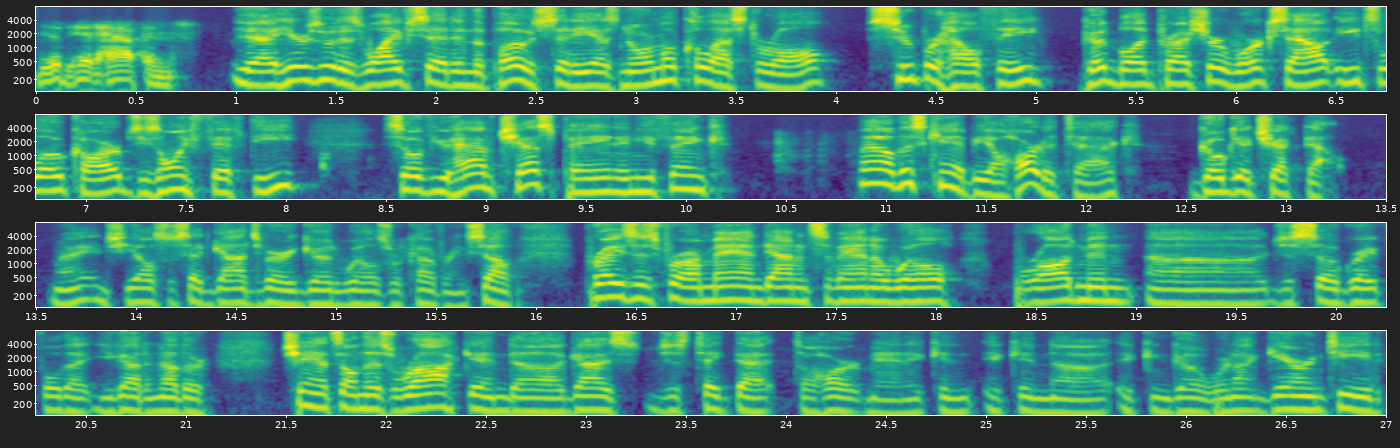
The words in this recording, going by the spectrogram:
it, it happens. Yeah, here's what his wife said in the post: said he has normal cholesterol, super healthy, good blood pressure, works out, eats low carbs. He's only 50. So if you have chest pain and you think, well, this can't be a heart attack, go get checked out right? And she also said God's very good, Will's recovering. So praises for our man down in Savannah, Will Broadman. Uh, just so grateful that you got another chance on this rock. And uh, guys, just take that to heart, man. It can it can uh, it can go. We're not guaranteed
